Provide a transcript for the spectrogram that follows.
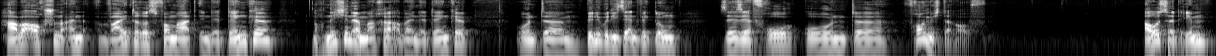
habe auch schon ein weiteres Format in der Denke, noch nicht in der Mache, aber in der Denke und äh, bin über diese Entwicklung sehr, sehr froh und äh, freue mich darauf. Außerdem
